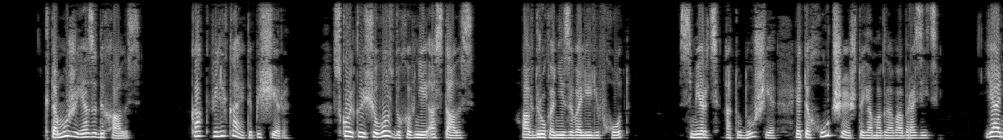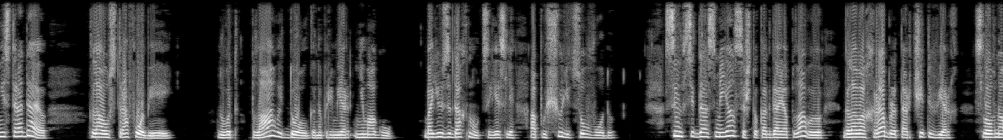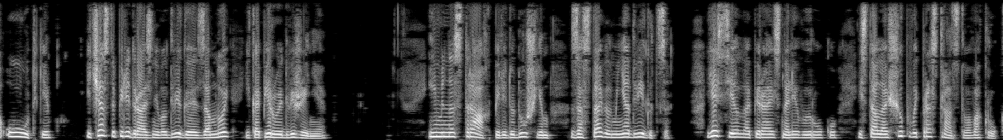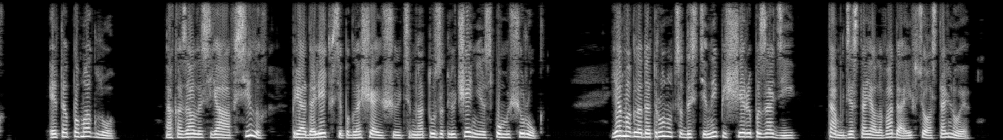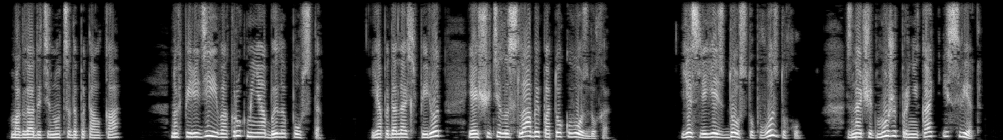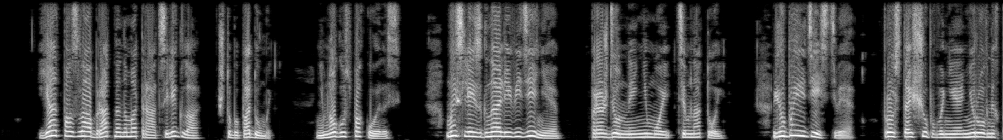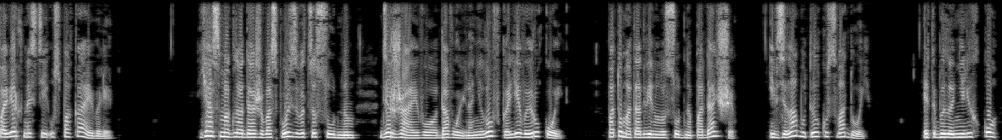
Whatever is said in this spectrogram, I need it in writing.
К тому же я задыхалась. Как велика эта пещера? Сколько еще воздуха в ней осталось? А вдруг они завалили вход? Смерть от удушья — это худшее, что я могла вообразить. Я не страдаю клаустрофобией, но вот плавать долго, например, не могу. Боюсь задохнуться, если опущу лицо в воду. Сын всегда смеялся, что когда я плаваю, голова храбро торчит вверх, словно у утки, и часто передразнивал, двигаясь за мной и копируя движения. Именно страх перед удушьем заставил меня двигаться. Я села, опираясь на левую руку, и стала ощупывать пространство вокруг. Это помогло. Оказалось, я в силах преодолеть всепоглощающую темноту заключения с помощью рук. Я могла дотронуться до стены пещеры позади, там, где стояла вода и все остальное. Могла дотянуться до потолка, но впереди и вокруг меня было пусто. Я подалась вперед и ощутила слабый поток воздуха. Если есть доступ к воздуху, значит, может проникать и свет. Я отползла обратно на матрац и легла, чтобы подумать. Немного успокоилась. Мысли изгнали видения, порожденные немой темнотой. Любые действия, просто ощупывание неровных поверхностей успокаивали. Я смогла даже воспользоваться судном, держа его довольно неловко левой рукой. Потом отодвинула судно подальше и взяла бутылку с водой. Это было нелегко.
